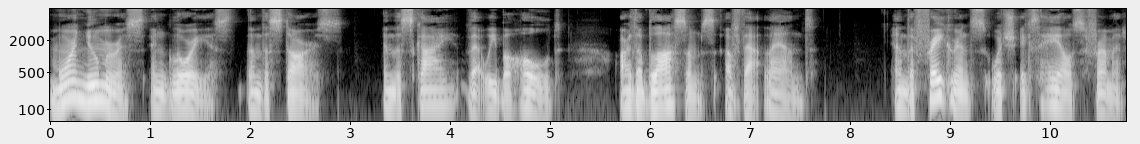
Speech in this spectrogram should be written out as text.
More numerous and glorious than the stars in the sky that we behold are the blossoms of that land, and the fragrance which exhales from it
